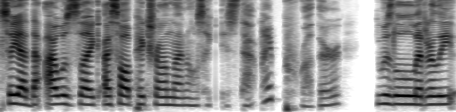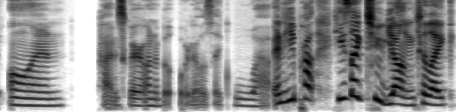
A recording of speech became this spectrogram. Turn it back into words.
so yeah, that I was like, I saw a picture online. I was like, is that my brother? He was literally on Times Square on a billboard. I was like, wow. And he probably he's like too young to like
